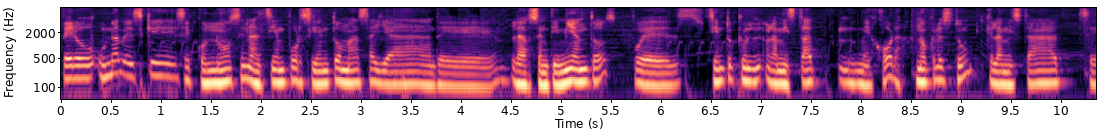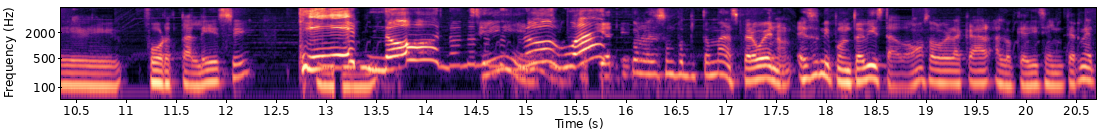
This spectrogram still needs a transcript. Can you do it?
pero una vez que se conocen al 100% más allá de los sentimientos, pues siento que la amistad mejora, ¿no crees tú? Que la amistad se fortalece ¿Qué? No, no, no, no, no, no, Ya te conoces un poquito más, pero bueno, ese es mi punto de vista. Vamos a volver acá a lo que dice Internet.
